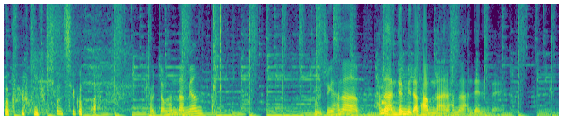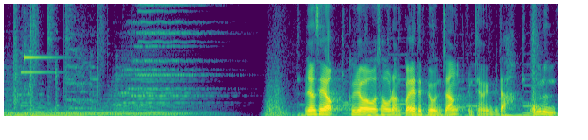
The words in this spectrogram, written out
얼굴 공부 시험 치고 막 결정한다면 둘 중에 하나 하면 안 됩니다. 다음 날 하면 안 되는데. 안녕하세요. 클리어 서울안과의 대표 원장 임태영입니다. 오늘은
